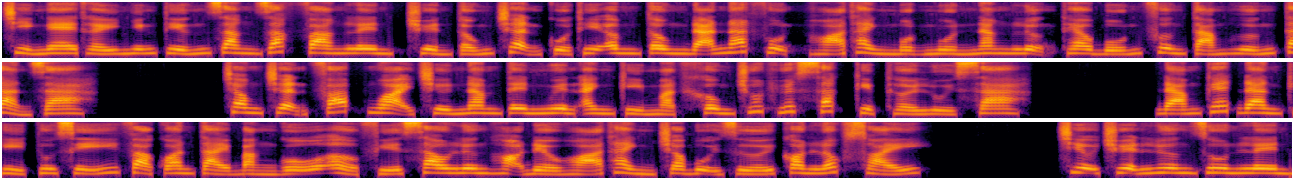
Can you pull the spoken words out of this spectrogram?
chỉ nghe thấy những tiếng răng rắc vang lên, truyền tống trận của thi âm tông đã nát vụn hóa thành một nguồn năng lượng theo bốn phương tám hướng tản ra. Trong trận pháp ngoại trừ năm tên nguyên anh kỳ mặt không chút huyết sắc kịp thời lùi xa. Đám kết đan kỳ tu sĩ và quan tài bằng gỗ ở phía sau lưng họ đều hóa thành cho bụi dưới con lốc xoáy. Triệu chuyện lương run lên,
